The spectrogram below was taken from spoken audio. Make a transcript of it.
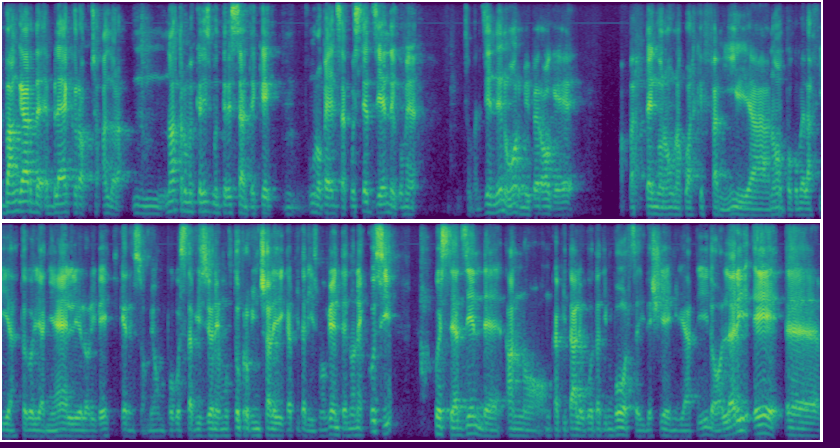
Vanguard e BlackRock, cioè, allora, mh, mm, un altro meccanismo interessante è che mh, mm, uno pensa a queste aziende come insomma, aziende enormi, però che appartengono a una qualche famiglia, no? un po' come la Fiat con gli Agnelli e l'Olivetti, che adesso abbiamo un po' questa visione molto provinciale di capitalismo. Ovviamente non è così. Queste aziende hanno un capitale quotato in borsa di decine di miliardi di dollari e eh,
